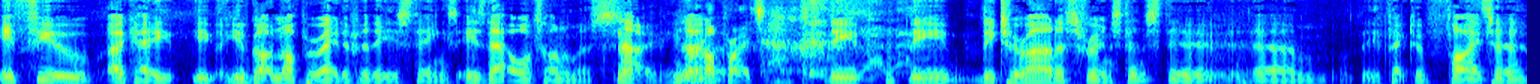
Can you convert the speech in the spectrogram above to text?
if you okay, you, you've got an operator for these things. Is that autonomous? No, you're not an operator. the the the Taranis, for instance, the um, the effective fighter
